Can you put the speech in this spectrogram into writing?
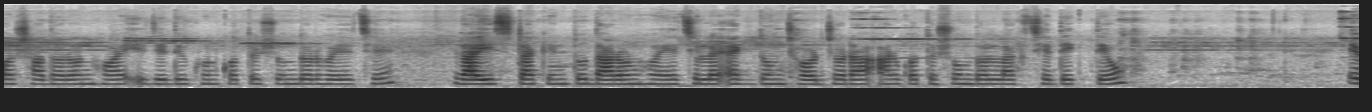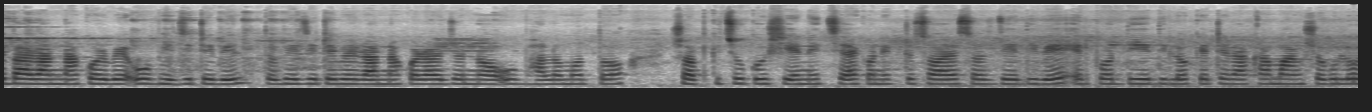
অসাধারণ হয়। এই যে, দেখুন কত সুন্দর হয়েছে। রাইসটা কিন্তু দারুণ হয়েছিল। একদম ঝরঝরা আর কত সুন্দর লাগছে দেখতেও। এবার রান্না করবে ও ভেজিটেবিল তো ভেজিটেবিল রান্না করার জন্য ও ভালো মতো সব কিছু কষিয়ে নিচ্ছে। এখন একটু সয়া সস দিয়ে দিবে। এরপর দিয়ে দিল কেটে রাখা মাংসগুলো।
